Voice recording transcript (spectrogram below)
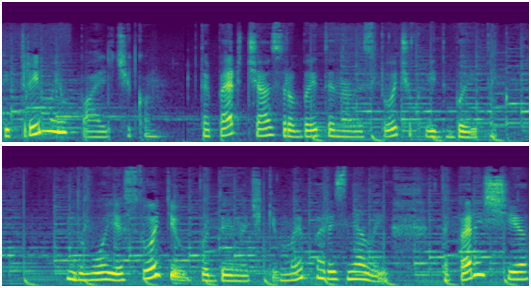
підтримую пальчиком. Тепер час зробити на листочок відбиток. Двоє сотів будиночків ми перезняли. Тепер ще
